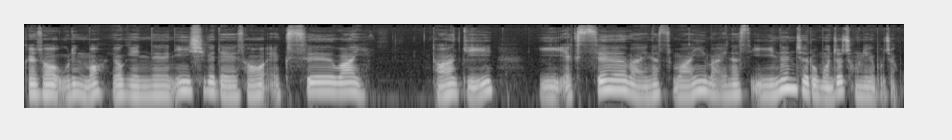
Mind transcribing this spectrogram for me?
그래서 우린 뭐 여기 있는 이 식에 대해서 xy 더하기 2x 마 이너스 y 마이너스 2는 제로 먼저 정리해 보자고.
